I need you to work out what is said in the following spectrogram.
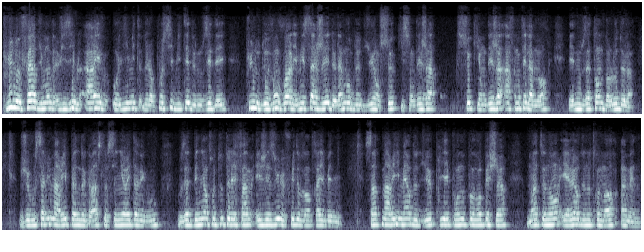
Plus nos frères du monde visible arrivent aux limites de leur possibilité de nous aider, plus nous devons voir les messagers de l'amour de Dieu en ceux qui sont déjà ceux qui ont déjà affronté la mort et nous attendent dans l'au-delà. Je vous salue Marie, pleine de grâce, le Seigneur est avec vous. Vous êtes bénie entre toutes les femmes, et Jésus, le fruit de vos entrailles, est béni. Sainte Marie, Mère de Dieu, priez pour nous pauvres pécheurs, maintenant et à l'heure de notre mort. Amen.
